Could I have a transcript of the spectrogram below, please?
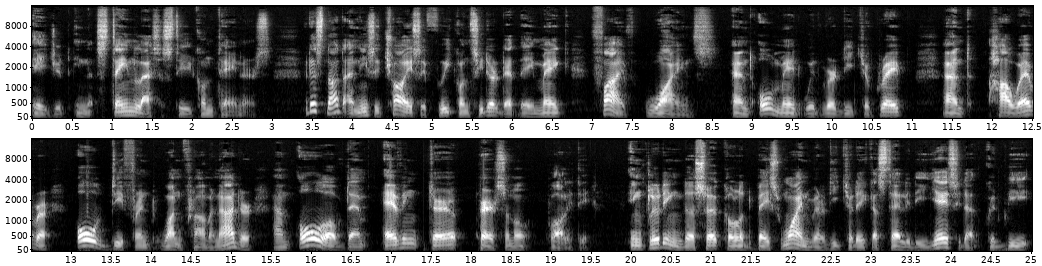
aged in stainless steel containers. It is not an easy choice if we consider that they make five wines, and all made with Verdicchio grape, and however, all different one from another, and all of them having their personal quality, including the so-called base wine Verdicchio dei Castelli di Jesi that could be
